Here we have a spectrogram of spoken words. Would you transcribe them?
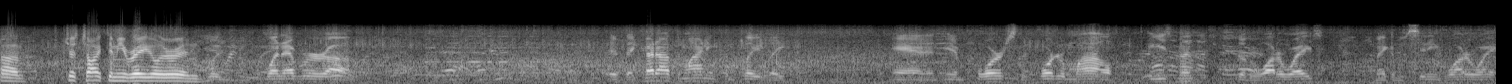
um, just talk to me regular and Whenever, uh, if they cut out the mining completely and enforce the quarter mile easement to the waterways, make them a scenic waterway,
